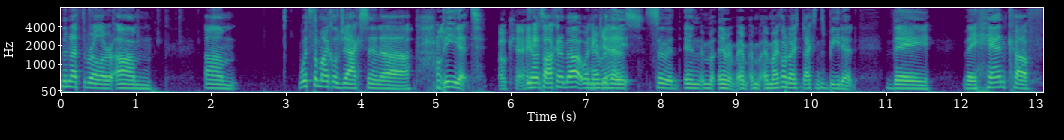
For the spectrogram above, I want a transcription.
No, not thriller. Um, um, what's the Michael Jackson? Uh, beat it. Okay. You know what I'm talking about? Whenever they so in, in, in, in Michael Jackson's Beat It, they they handcuff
